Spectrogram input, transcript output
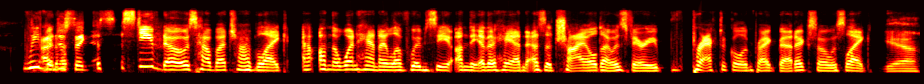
we've I just think- this. Steve knows how much I'm like. uh, On the one hand, I love whimsy. On the other hand, as a child, I was very practical and pragmatic. So I was like, Yeah.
